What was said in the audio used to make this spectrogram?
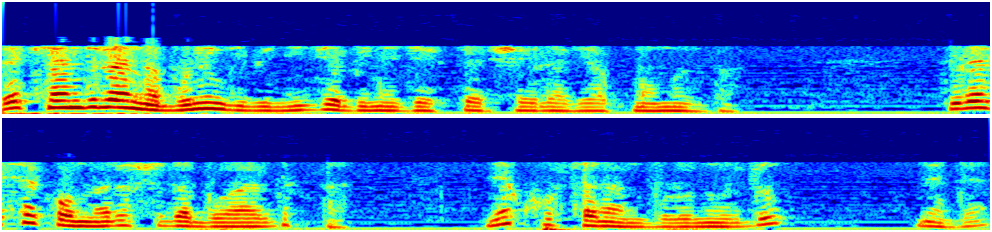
Ve kendilerine bunun gibi nice binecekler şeyler yapmamız da. Dilesek onları suda boğardık da ne kurtaran bulunurdu ne de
